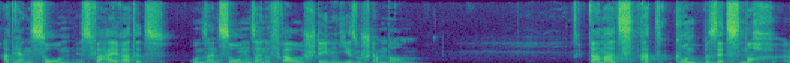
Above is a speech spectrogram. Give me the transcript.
hat er einen Sohn, ist verheiratet und sein Sohn und seine Frau stehen in Jesu Stammbaum. Damals hat Grundbesitz noch äh,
